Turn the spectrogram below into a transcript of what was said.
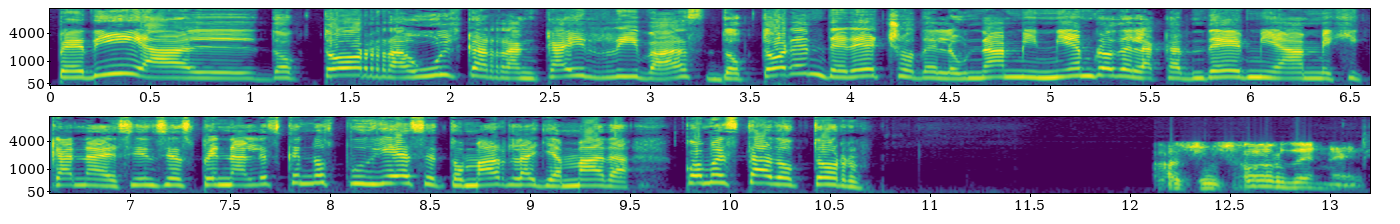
pedí al doctor Raúl Carrancay Rivas, doctor en Derecho de la UNAM y miembro de la Academia Mexicana de Ciencias Penales, que nos pudiese tomar la llamada. ¿Cómo está, doctor? A sus órdenes.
